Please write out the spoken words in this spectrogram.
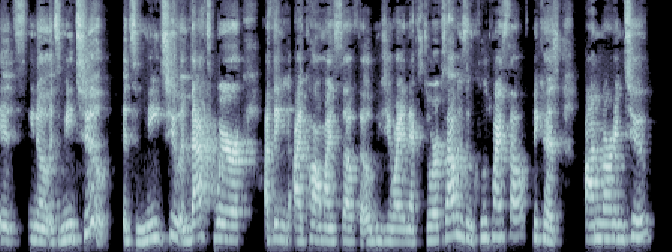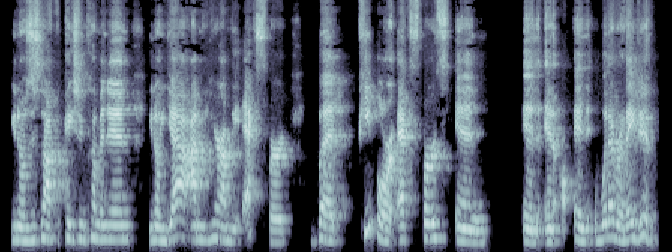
it's, you know, it's me too. It's me too. And that's where I think I call myself the OBGYN next door because I always include myself because I'm learning too. You know, it's just not the patient coming in, you know, yeah, I'm here, I'm the expert, but people are experts in in in in whatever they do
